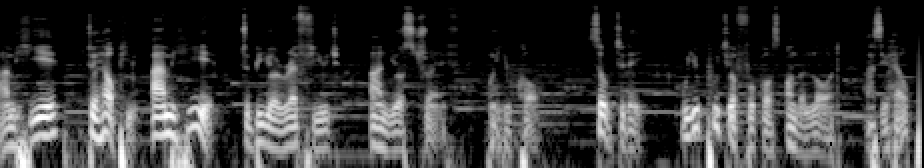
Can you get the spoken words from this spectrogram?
I'm here to help you. I am here to be your refuge and your strength when you call. So today, will you put your focus on the Lord as you help?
